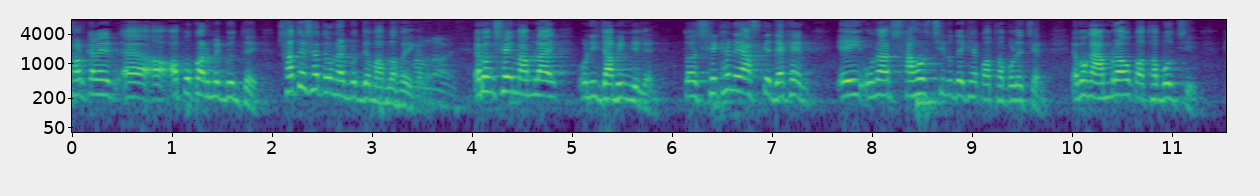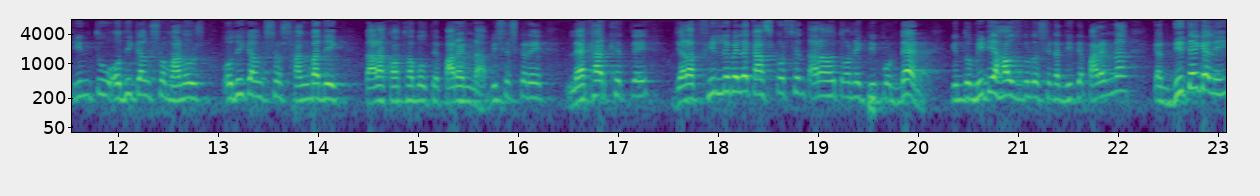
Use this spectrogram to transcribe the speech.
সরকারের অপকর্মের বিরুদ্ধে। সাথে সাথে ওনার বিরুদ্ধে মামলা হয়ে গেল। এবং সেই মামলায় উনি জামিন নিলেন। তো সেখানে আজকে দেখেন এই ওনার সাহস ছিল দেখে কথা বলেছেন। এবং আমরাও কথা বলছি। কিন্তু অধিকাংশ মানুষ, অধিকাংশ সাংবাদিক তারা কথা বলতে পারেন না। বিশেষ করে লেখার ক্ষেত্রে যারা ফিল্ড লেভেলে কাজ করছেন, তারা হয়তো অনেক রিপোর্ট দেন, কিন্তু মিডিয়া হাউসগুলো সেটা দিতে পারেন না, কারণ দিতে গেলেই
